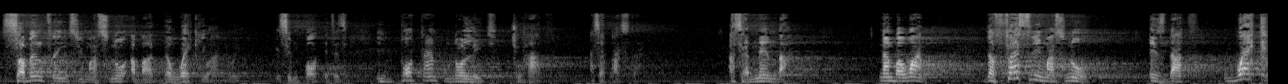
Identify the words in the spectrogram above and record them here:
seven things you must know about the work you are doing. It's important. It is important knowledge to have as a pastor, as a member. Number one, the first thing you must know is that work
